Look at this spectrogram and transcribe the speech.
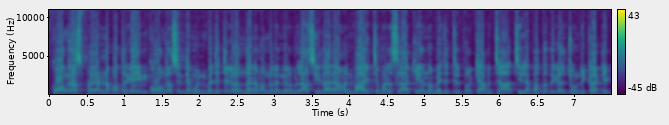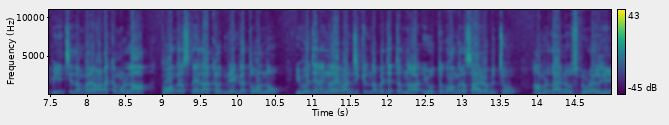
കോൺഗ്രസ് പ്രകടന പത്രികയും കോൺഗ്രസിന്റെ മുൻ ബജറ്റുകളും ധനമന്ത്രി നിർമ്മലാ സീതാരാമൻ വായിച്ച് മനസ്സിലാക്കിയെന്ന് ബജറ്റിൽ പ്രഖ്യാപിച്ച ചില പദ്ധതികൾ ചൂണ്ടിക്കാട്ടി പി ചിദംബരം അടക്കമുള്ള കോൺഗ്രസ് നേതാക്കളും രംഗത്ത് വന്നു. യുവജനങ്ങളെ വഞ്ചിക്കുന്ന ബജറ്റെന്ന് യൂത്ത് കോൺഗ്രസ് ആരോപിച്ചു. അമൃത ന്യൂസ് ന്യൂഡൽഹി.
